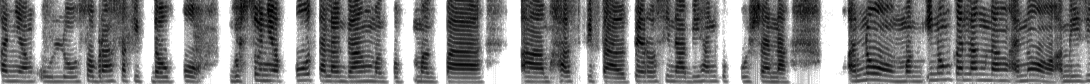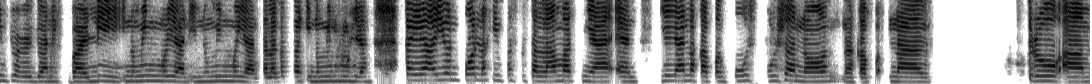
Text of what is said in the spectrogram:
kanyang ulo. Sobrang sakit daw po. Gusto niya po talagang magpa, magpa um, hospital pero sinabihan ko po siya na ano, mag-inom ka lang ng ano, Amazing Pure Organic Barley. Inumin mo yan, inumin mo yan, talagang inumin mo yan. Kaya yun po, laking pasasalamat niya and yan, nakapag-post po siya, no, nakap- na through um,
